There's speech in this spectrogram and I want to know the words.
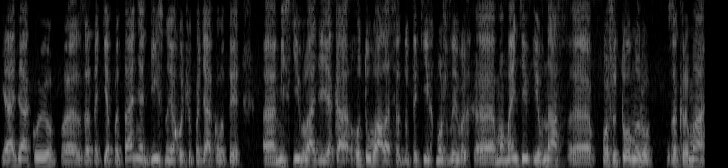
Я дякую е, за таке питання. Дійсно, я хочу подякувати е, міській владі, яка готувалася до таких можливих моментів. І в нас по Житомиру, зокрема,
